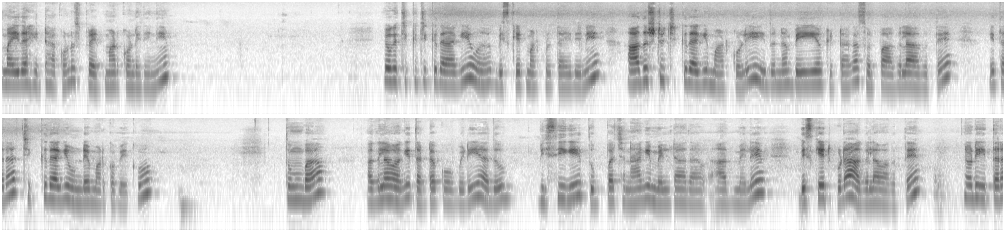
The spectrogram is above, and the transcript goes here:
ಮೈದಾ ಹಿಟ್ಟು ಹಾಕ್ಕೊಂಡು ಸ್ಪ್ರೆಡ್ ಮಾಡ್ಕೊಂಡಿದ್ದೀನಿ. ಇವಾಗ ಚಿಕ್ಕ ಚಿಕ್ಕದಾಗಿ ಬಿಸ್ಕೆಟ್ ಮಾಡ್ಕೊಳ್ತಾ ಇದ್ದೀನಿ. ಆದಷ್ಟು ಚಿಕ್ಕದಾಗಿ ಮಾಡ್ಕೊಳ್ಳಿ. ಇದನ್ನು ಬೇಯೋಕ್ಕಿಟ್ಟಾಗ ಸ್ವಲ್ಪ ಅಗಲ ಆಗುತ್ತೆ. ಈ ಥರ ಚಿಕ್ಕದಾಗಿ ಉಂಡೆ ಮಾಡ್ಕೋಬೇಕು. ತುಂಬ ಅಗಲವಾಗಿ ತಟ್ಟಕ್ಕೆ ಹೋಗ್ಬಿಡಿ. ಅದು ಬಿಸಿಗೆ ತುಪ್ಪ ಚೆನ್ನಾಗಿ ಮೆಲ್ಟ್ ಆದ, ಆದಮೇಲೆ ಬಿಸ್ಕೆಟ್ ಕೂಡ ಅಗಲವಾಗುತ್ತೆ. ನೋಡಿ, ಈ ಥರ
